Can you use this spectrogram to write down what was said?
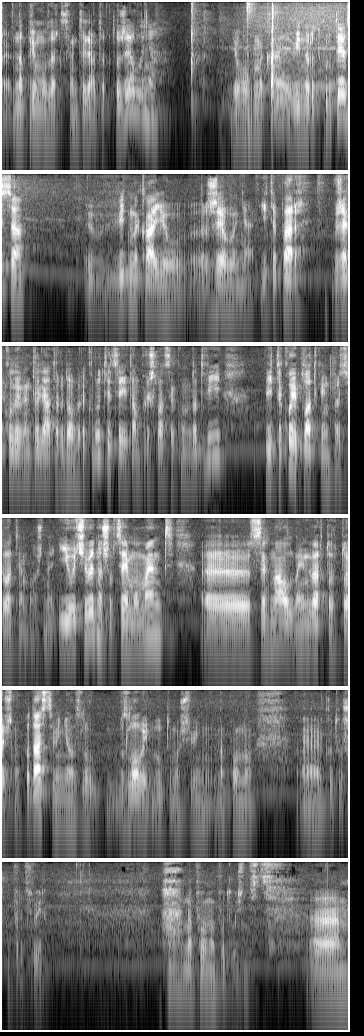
е, напряму зараз вентилятор до живлення. Його вмикаю, він розкрутився, відмикаю е, живлення. І тепер, вже коли вентилятор добре крутиться, і там пройшла секунда-дві, від такої платки він працювати можна. І очевидно, що в цей момент е, сигнал на інвертор точно подасть, він його зловить, ну, тому що він на повну е, катушку працює. На повну потужність. Е,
